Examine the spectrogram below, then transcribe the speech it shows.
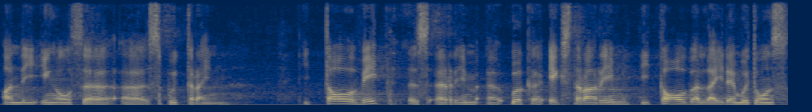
aan die Engelse uh, spoedtrein. Die taalwet is 'n rem uh, ook 'n ekstra rem. Die taalbeleide moet ons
